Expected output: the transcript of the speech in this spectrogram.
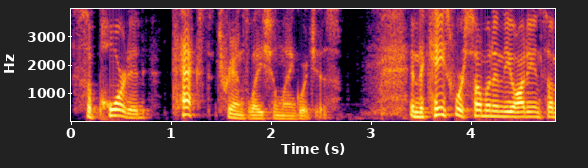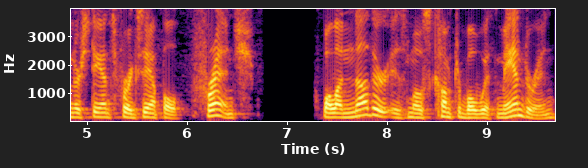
supported text translation languages. In the case where someone in the audience understands, for example, French, while another is most comfortable with Mandarin,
